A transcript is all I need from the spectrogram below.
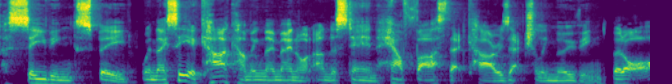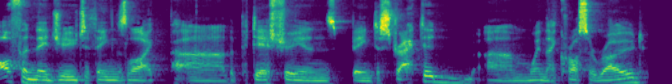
perceiving speed. When they see a car coming, they may not understand how fast that car is actually moving. But often they're due to things like uh, the pedestrians being distracted um, when they cross a road.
